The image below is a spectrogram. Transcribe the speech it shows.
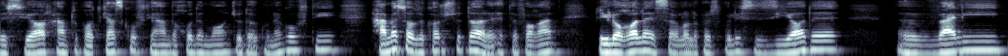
بسیار هم تو پادکست گفتی هم به خود ما جداگونه گفتی. همه سازوکارش داره. اتفاقا قیل و قال استقلال پرسپولیس زیاده ولی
